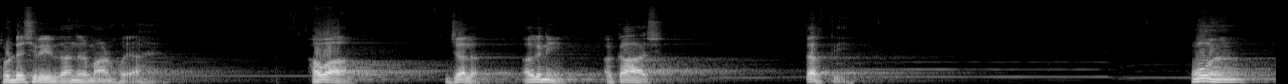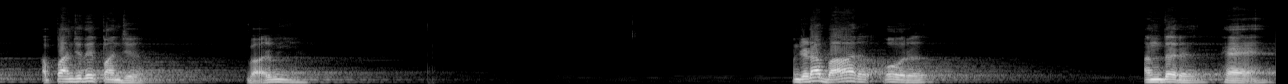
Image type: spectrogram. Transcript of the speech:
ਤੁਹਾਡੇ ਸਰੀਰ ਦਾ ਨਿਰਮਾਣ ਹੋਇਆ ਹੈ। ਹਵਾ, ਜਲ, ਅਗਨੀ, ਆਕਾਸ਼, ਧਰਤੀ। ਹੁਣ ਆ ਪੰਜ ਦੇ ਪੰਜ ਬਾਹਰ ਵੀ ਹੈ ਹੁਣ ਜਿਹੜਾ ਬਾਹਰ ਔਰ ਅੰਦਰ ਹੈ,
